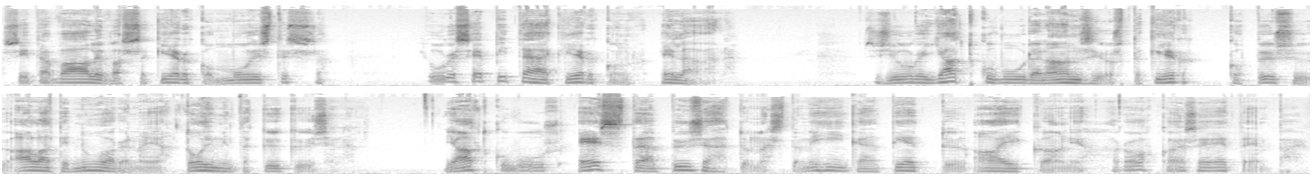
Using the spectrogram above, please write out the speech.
sitä vaalivassa kirkon muistissa, juuri se pitää kirkon elävänä. Siis juuri jatkuvuuden ansiosta kirkko pysyy alati nuorena ja toimintakykyisenä. Jatkuvuus estää pysähtymästä mihinkään tiettyyn aikaan ja rohkaisee eteenpäin.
